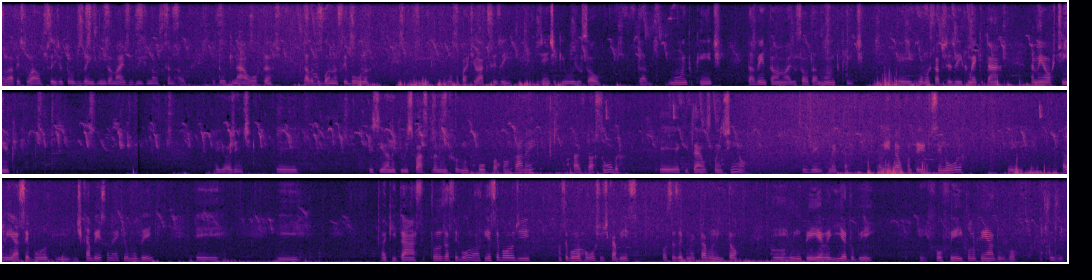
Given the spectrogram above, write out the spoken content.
Olá pessoal, sejam todos bem-vindos a mais um vídeo do nosso canal. Eu tô aqui na horta, tava adubando a cebola e vou compartilhar com vocês aí. Gente, aqui hoje o sol tá muito quente, tá ventando, mas o sol tá muito quente. E vou mostrar pra vocês aí como é que tá a minha hortinha aqui. Aí ó gente, esse ano aqui o espaço para mim foi muito pouco para plantar, né? Por causa da sombra. É, aqui tá os plantinhos, ó. Vocês veem como é que tá. Ali tá o canteiro de cenoura. É, ali é a cebola de cabeça, né? Que eu mudei. É, e aqui tá todas as cebolas. Aqui é cebola de... Uma cebola roxa de cabeça. Pra vocês verem como é que tá bonito, ó. Limpei ela aí, adubei. É, fofei e coloquei em adubo, ó. Pra vocês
